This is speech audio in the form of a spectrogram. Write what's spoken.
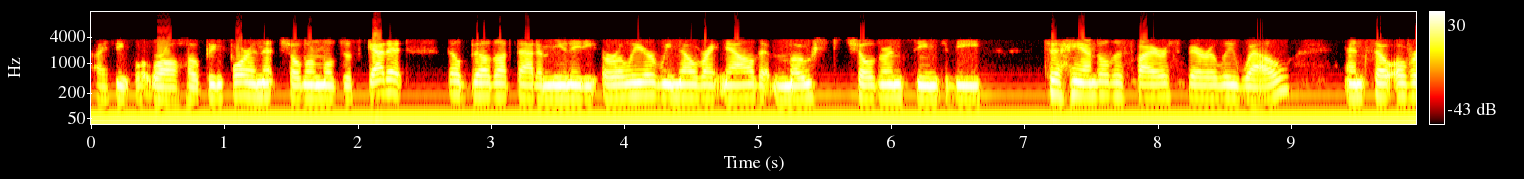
I think, what we're all hoping for, and that children will just get it. They'll build up that immunity earlier. We know right now that most children seem to be to handle this virus fairly well. And so over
